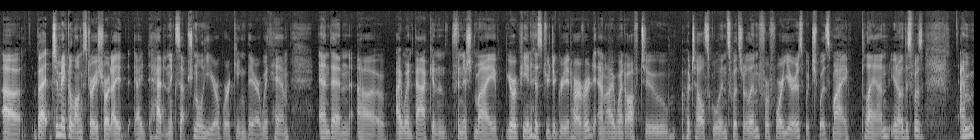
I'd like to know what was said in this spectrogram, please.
Uh, but to make a long story short I, I had an exceptional year working there with him. And then uh, I went back and finished my European history degree at Harvard, and I went off to hotel school in Switzerland for four years, which was my plan. You know, this was, I'm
